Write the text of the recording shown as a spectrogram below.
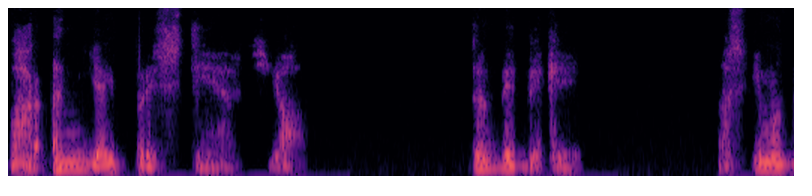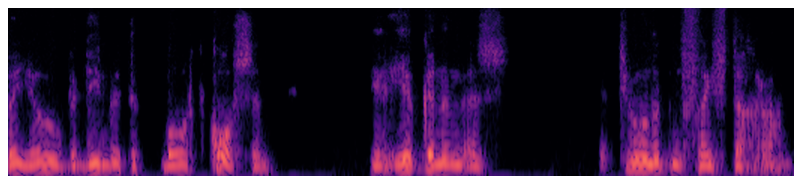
waarin jy presteer. Ja. Dink net bietjie as iemand by jou bedien met 'n bord kos en die rekening is R250.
